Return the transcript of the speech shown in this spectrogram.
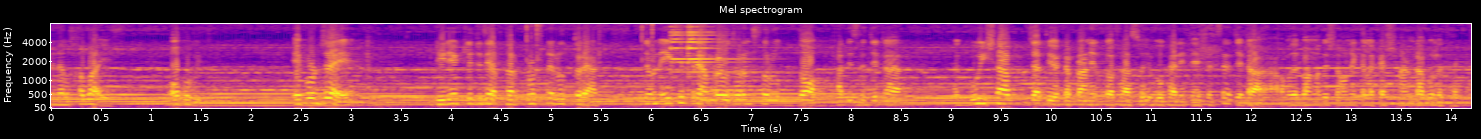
মিনাল খাবাইস, অপবিত্র। এ পর্যায়ে ডিরেক্টলি যদি আপনার প্রশ্নের উত্তরে আসে, যেমন এই ক্ষেত্রে আমরা উদাহরণস্বরূপ ত্বক হাদিসে যেটা গুই সাপ জাতীয় একটা প্রাণীর কথা সহি বুখারিতে এসেছে, যেটা আমাদের বাংলাদেশে অনেক এলাকায় সান্ডা বলে থাকে।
